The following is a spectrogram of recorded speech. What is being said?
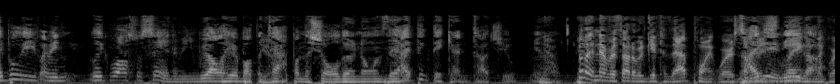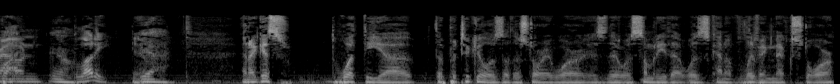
I believe. I mean, like Ross was saying. I mean, we all hear about the tap on the shoulder. No one's there. I think they can touch you. You know. But I never thought it would get to that point where somebody's laying either, on the but, ground you know. bloody. Yeah. And I guess what the uh, the particulars of the story were is there was somebody that was kind of living next door,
